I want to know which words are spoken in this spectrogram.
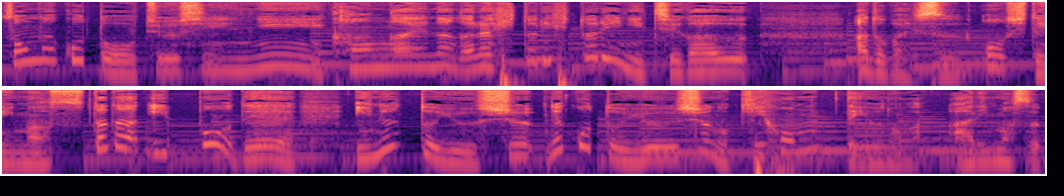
そんなことを中心に考えながら一人一人に違うアドバイスをしています。ただ一方で犬という種猫という種の基本っていうのがあります。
